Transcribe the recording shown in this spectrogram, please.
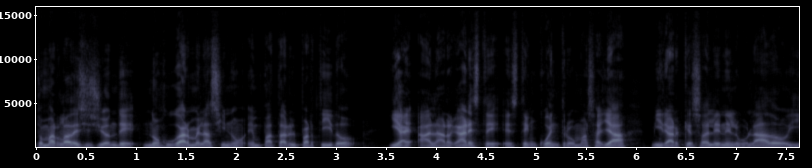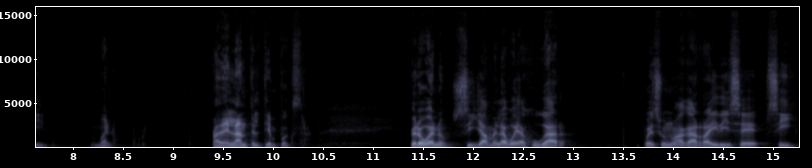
tomar la decisión de no jugármela, sino empatar el partido y alargar este, este encuentro más allá, mirar qué sale en el volado y, bueno, adelante el tiempo extra. Pero bueno, si ya me la voy a jugar, pues uno agarra y dice, sí,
